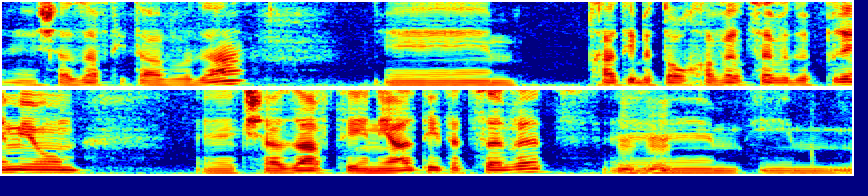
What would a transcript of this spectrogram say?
אה, שעזבתי את העבודה. התחלתי בתור חבר צוות בפרימיום, כשעזבתי ניהלתי את הצוות מהמם. עם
